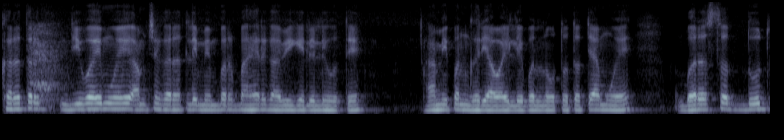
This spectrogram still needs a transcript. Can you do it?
खरं तर दिवाळीमुळे आमच्या घरातले मेंबर बाहेर गावी गेलेले होते. आम्ही पण घरी अवेलेबल नव्हतो तर त्यामुळे बरंचसं दूध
